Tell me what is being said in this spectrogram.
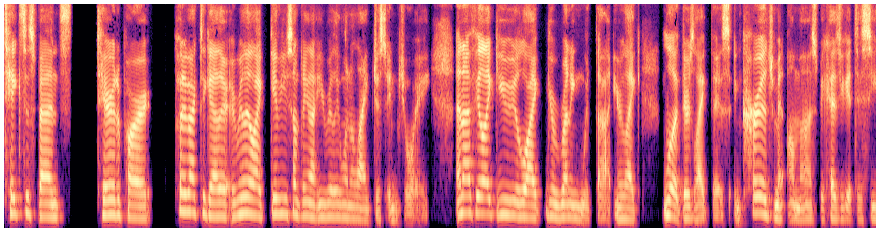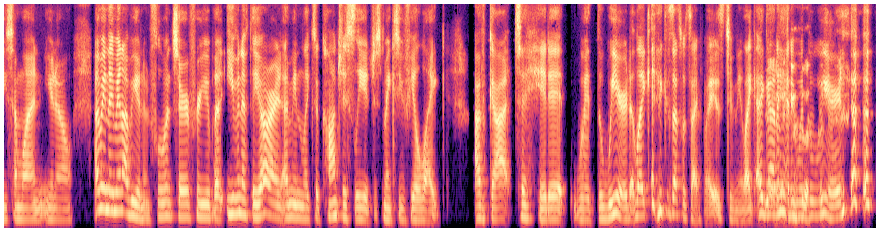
take suspense, tear it apart, put it back together and really like give you something that you really want to like just enjoy. And I feel like you like you're running with that. You're like, look, there's like this encouragement almost because you get to see someone, you know, I mean, they may not be an influencer for you, but even if they are, I mean, like subconsciously, it just makes you feel like I've got to hit it with the weird, like, because that's what sci fi is to me. Like, I got to yeah. hit it with the weird.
